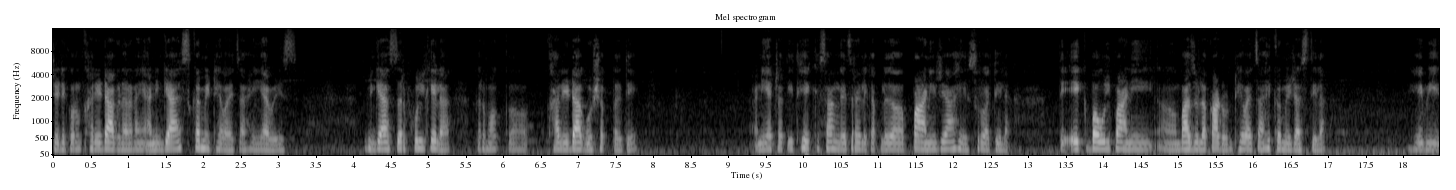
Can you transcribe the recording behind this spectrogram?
जेणेकरून खाली डागणार नाही आणि गॅस कमी ठेवायचा आहे यावेळेस. तुम्ही गॅस जर फुल केला तर मग खाली डागू शकतं ते. आणि याच्यात इथे एक सांगायचं राहिलं की आपलं पाणी जे आहे सुरुवातीला ते एक बाऊल पाणी बाजूला काढून ठेवायचं आहे कमी जास्तीला. हे मी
